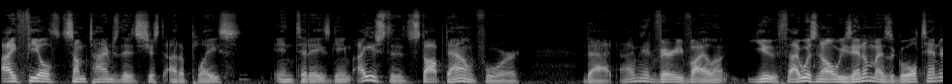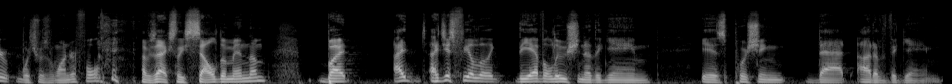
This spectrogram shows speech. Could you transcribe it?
I feel sometimes that it's just out of place in today's game. I used to stop down for that. I had very violent youth. I wasn't always in them as a goaltender, which was wonderful. I was actually seldom in them, but I I just feel like the evolution of the game is pushing that out of the game.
